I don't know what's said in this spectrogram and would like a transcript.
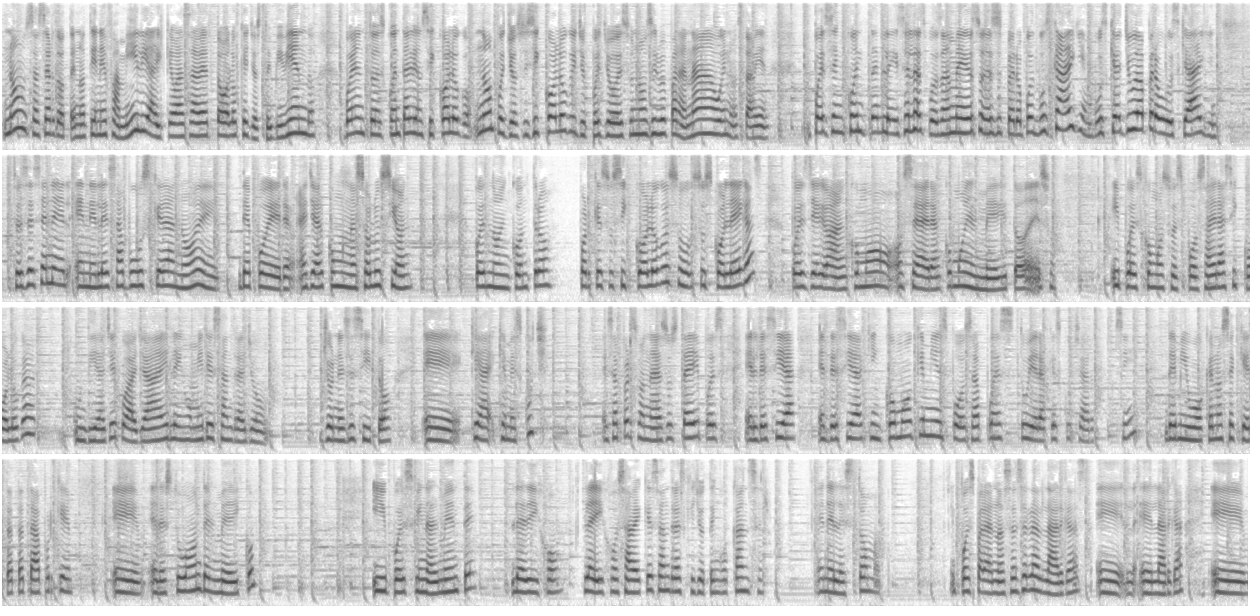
No, un sacerdote no tiene familia, el que va a saber todo lo que yo estoy viviendo. Bueno, entonces cuéntale a un psicólogo. No, pues yo soy psicólogo y yo pues yo eso no sirve para nada. Bueno, está bien. Pues se le dice la esposa en medio de su desespero, pues busca a alguien, busque ayuda, pero busque a alguien. Entonces en él, en él esa búsqueda, ¿no? De, de poder hallar como una solución, pues no encontró, porque sus psicólogos, sus colegas, pues llegaban como, o sea, eran como el medio y todo eso. Y pues como su esposa era psicóloga, un día llegó allá y le dijo, mire Sandra, yo, yo necesito eh, que, que me escuche esa persona es usted y pues él decía, él decía que incómodo que mi esposa pues tuviera que escuchar, ¿sí? De mi boca no sé qué, ta, porque eh, él estuvo donde el médico y pues finalmente le dijo, le dijo, ¿sabe qué Sandra? Es que yo tengo cáncer en el estómago. Y pues para no hacerse las largas, eh, larga, eh,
